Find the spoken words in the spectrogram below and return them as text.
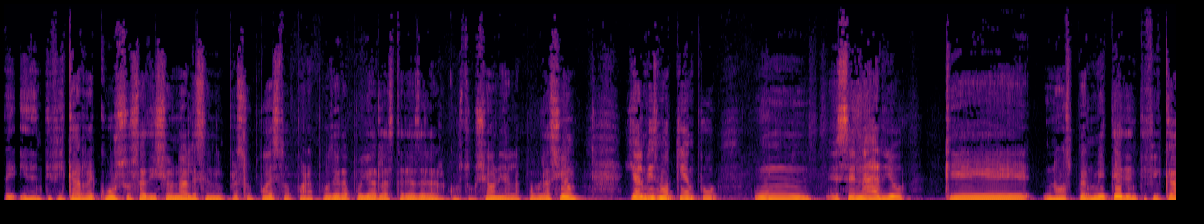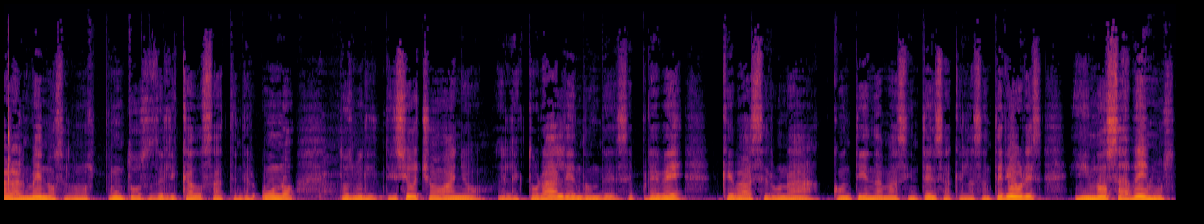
eh, identificar recursos adicionales en el presupuesto para poder apoyar las tareas de la reconstrucción y a la población, y al mismo tiempo un escenario que nos permite identificar al menos algunos puntos delicados a atender. Uno, 2018, año electoral, en donde se prevé que va a ser una contienda más intensa que las anteriores y no sabemos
